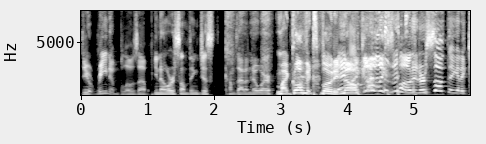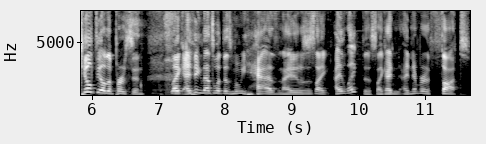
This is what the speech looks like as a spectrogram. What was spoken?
the arena blows up, you know, or something just comes out of nowhere. My glove exploded. Hey, no. my glove exploded or something, and it killed the other person. Like I think that's what this movie has, and I was just like, I like this. Like I, I never thought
